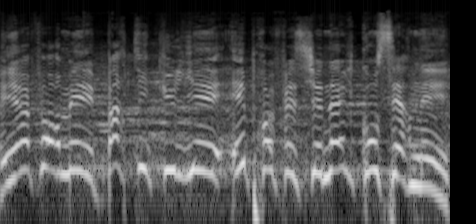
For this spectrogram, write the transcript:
et informer particuliers et professionnels concernés.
